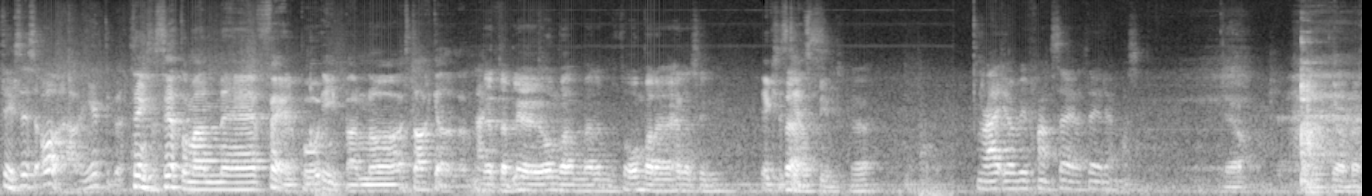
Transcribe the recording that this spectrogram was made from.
det ser så... Åh, jättegott. Tänk så sätter man eh, fel på IPAn och starkölen. Nej. Detta blir ju omvandlat, får omvandla hela sin Existens. Ja. Nej, jag vill fan säga att det är den alltså. ja. Jag med.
